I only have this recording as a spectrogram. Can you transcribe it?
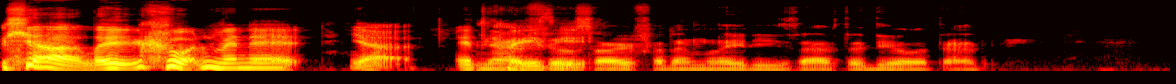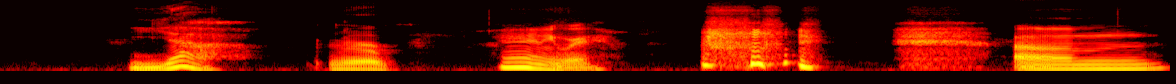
Yeah. Like one minute. Yeah. It's yeah, I feel sorry for them ladies I have to deal with that. Yeah. Yeah. Anyway. um,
